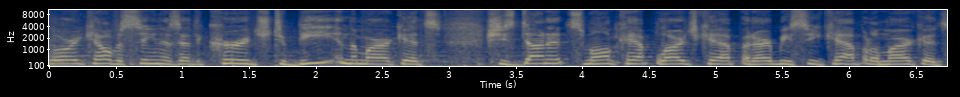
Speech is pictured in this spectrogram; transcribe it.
Lori Calvasina has had the courage to be in the markets. She's done it, small cap, large cap at RBC Capital Markets.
